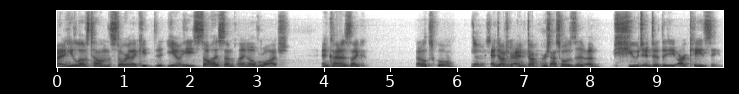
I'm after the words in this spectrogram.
I mean, he loves telling the story. Like he, you know, he saw his son playing Overwatch, and kind of was like, "That looks cool." yeah, And Dr. and Dr. Chris Haskell is a, a huge into the arcade scene.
